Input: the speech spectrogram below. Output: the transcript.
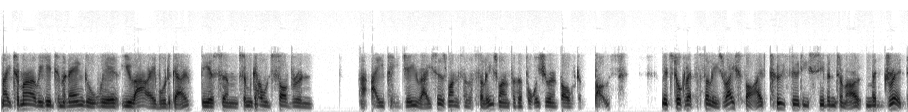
Mate, tomorrow we head to Menangle where you are able to go. There's some some Gold Sovereign uh, APG races, one for the fillies, one for the boys. You're involved in both. Let's talk about the fillies. Race five, two thirty-seven tomorrow, Madrid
